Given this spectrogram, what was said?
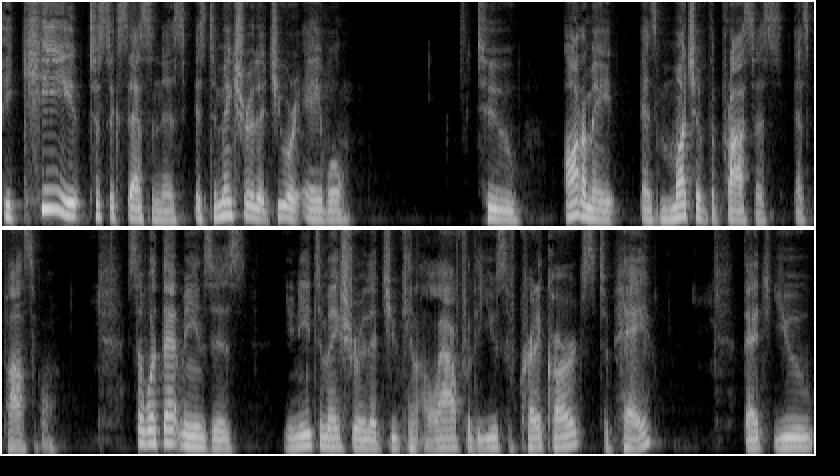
the key to success in this is to make sure that you are able to automate as much of the process as possible. So, what that means is you need to make sure that you can allow for the use of credit cards to pay, that you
